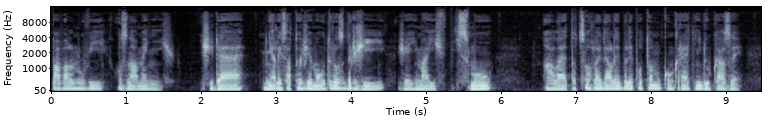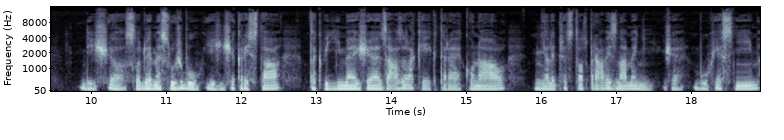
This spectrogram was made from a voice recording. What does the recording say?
Pavel mluví o znameních. Židé měli za to, že moudrost drží, že ji mají v písmu, ale to, co hledali, byly potom konkrétní důkazy. Když eh, sledujeme službu Ježíše Krista, tak vidíme, že zázraky, které konal, měli představit právě znamení, že Bůh je s ním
